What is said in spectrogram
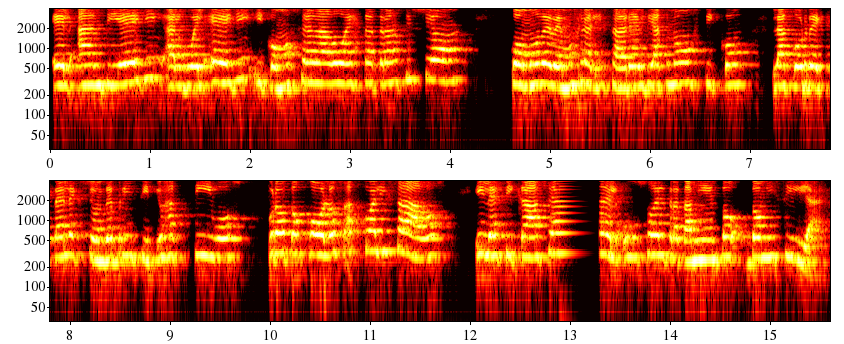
el anti-aging al well-aging y cómo se ha dado esta transición, cómo debemos realizar el diagnóstico, la correcta elección de principios activos, protocolos actualizados y la eficacia del uso del tratamiento domiciliario.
